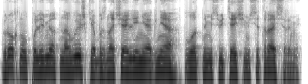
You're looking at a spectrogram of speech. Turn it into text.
Грохнул пулемет на вышке, обозначая линии огня плотными светящимися трассерами.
